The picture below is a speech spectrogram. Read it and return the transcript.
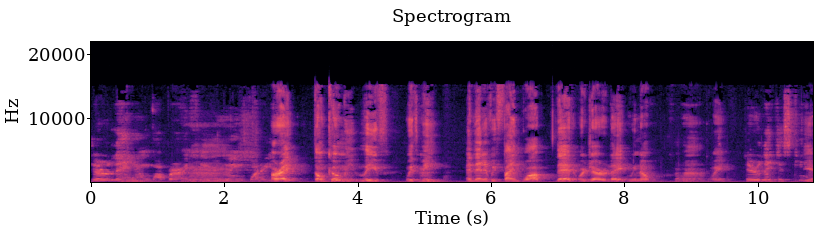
Jarule and WAP are in here. Hmm. Doing what are you? All right. Don't kill me. Leave with me. And then if we find Wap dead or Jarule, we know. Huh. Wait. Jarule just came. Yeah.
